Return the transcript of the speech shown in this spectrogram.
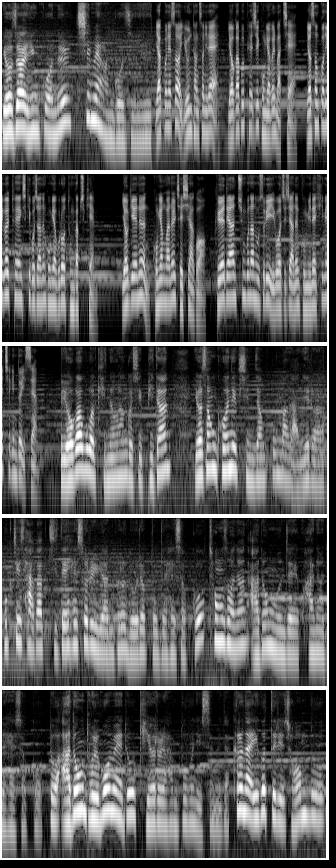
여자 인권을 침해한 거지. 야권에서 윤 당선인의 여가부 폐지 공약을 마치 여성 권익을 퇴행시키고자 하는 공약으로 둔갑시킴. 여기에는 공약만을 제시하고 그에 대한 충분한 후술이 이루어지지 않은 국민의 힘의 책임도 있음. 여가부가 기능한 것이 비단 여성 권익 신장뿐만 아니라 복지 사각지대 해소를 위한 그런 노력들도 했었고 청소년 아동 문제에 관여도 했었고 또 아동 돌봄에도 기여를 한 부분이 있습니다. 그러나 이것들이 전부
